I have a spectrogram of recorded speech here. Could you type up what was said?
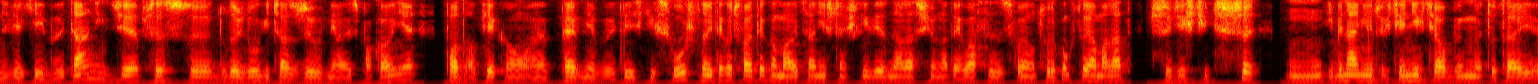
Wielkiej Brytanii, gdzie przez y, dość długi czas żył w miarę spokojnie pod opieką e, pewnie brytyjskich służb. No i tego 4 marca nieszczęśliwie znalazł się na tej ławce ze swoją córką, która ma lat 33 mm, i bynajmniej oczywiście nie chciałbym tutaj e,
